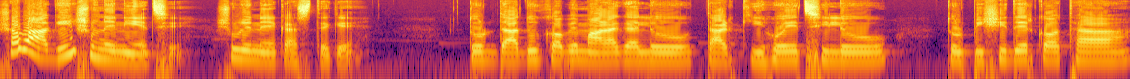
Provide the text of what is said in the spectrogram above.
সব আগেই শুনে নিয়েছে, সুরেনের কাছ থেকে। তোর দাদু কবে মারা গেল? তার কি হয়েছিল? তোর পিসিদের কথা?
